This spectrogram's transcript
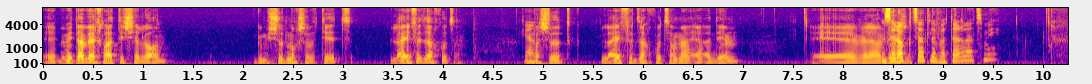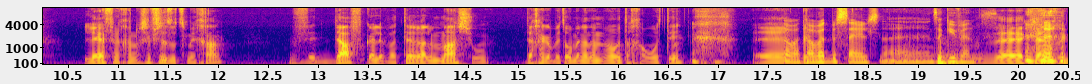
אה, במידה והחלטתי שלא, גמישות מחשבתית, להעיף את זה החוצה. כן. פשוט להעיף את זה החוצה מהיעדים. זה לא ש- קצת לוותר לעצמי? להפך, אני חושב שזו צמיחה, ודווקא לוותר על משהו, דרך אגב, בתור בן אדם מאוד תחרותי. אה, טוב, אתה עובד בסיילס, זה- זה גיוון. זה, כן, זה goes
